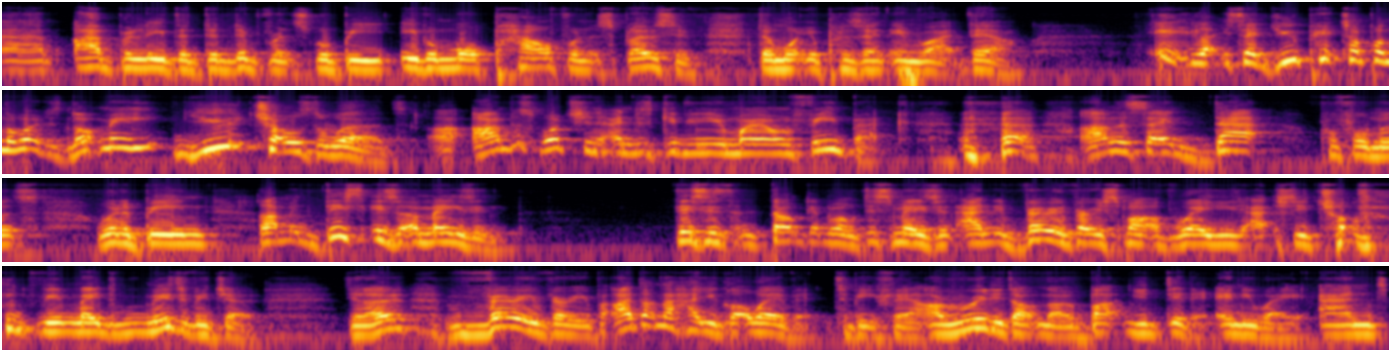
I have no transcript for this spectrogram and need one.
Um, I believe the deliverance will be even more powerful and explosive than what you're presenting right there. It, like you said, you picked up on the word. It's not me. You chose the words. I, I'm just watching it and just giving you my own feedback. I'm just saying that performance would have been. I mean, this is amazing. This is don't get me wrong. This is amazing and very very smart of where you actually made the music video. You know, very, very. I don't know how you got away with it. To be fair, I really don't know. But you did it anyway, and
